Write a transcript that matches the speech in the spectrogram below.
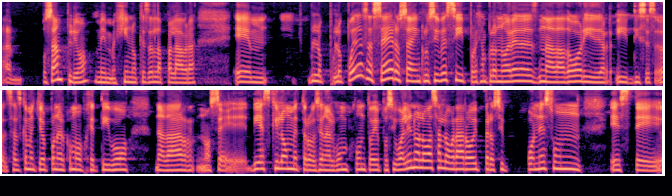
ah, pues amplio, me imagino que esa es la palabra, eh, lo, puedes hacer, o sea, inclusive si, por ejemplo, no eres nadador y, dices, sabes que me quiero poner como objetivo nadar, no sé, 10 kilómetros en algún punto, pues igual y no lo vas a lograr hoy, pero si pones un, este,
